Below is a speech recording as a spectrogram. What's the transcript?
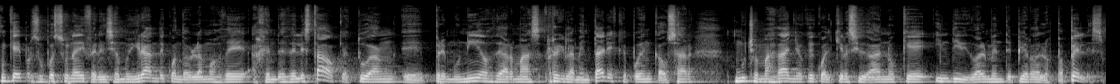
Aunque hay por supuesto una diferencia muy grande cuando hablamos de agentes del Estado que actúan eh, premunidos de armas reglamentarias que pueden causar mucho más daño que cualquier ciudadano que individualmente pierda los papeles.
